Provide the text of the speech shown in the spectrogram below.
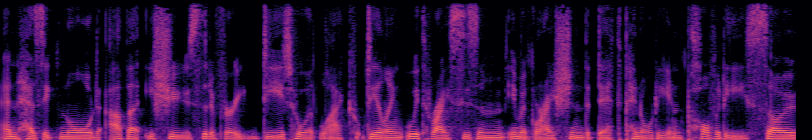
and has ignored other issues that are very dear to it, like dealing with racism, immigration, the death penalty, and poverty. So,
